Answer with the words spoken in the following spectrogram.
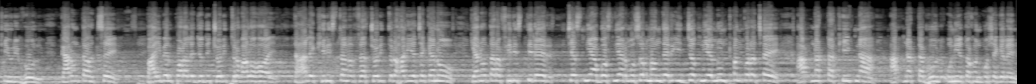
থিওরি ভুল। কারণটা হচ্ছে, বাইবেল পড়ালে যদি চরিত্র ভালো হয়, তাহলে খ্রিস্টানরা চরিত্র হারিয়েছে কেন? কেন তারা ফিলিস্তিনের চেসনিয়া, বসনিয়ার মুসলমানদের ইজ্জত নিয়ে লুণ্ঠন করেছে? আপনারটা ঠিক না, আপনারটা ভুল। উনি তখন বসে গেলেন,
